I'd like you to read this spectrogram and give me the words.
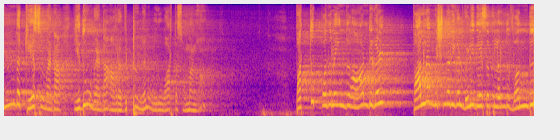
எந்த கேஸும் வேண்டாம் எதுவும் வேண்டாம் அவரை விட்டுருங்கன்னு ஒரு வார்த்தை சொன்னாங்க. பத்து பதினைந்து ஆண்டுகள் பல மிஷினரிகள் வெளி தேசத்திலிருந்து வந்து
